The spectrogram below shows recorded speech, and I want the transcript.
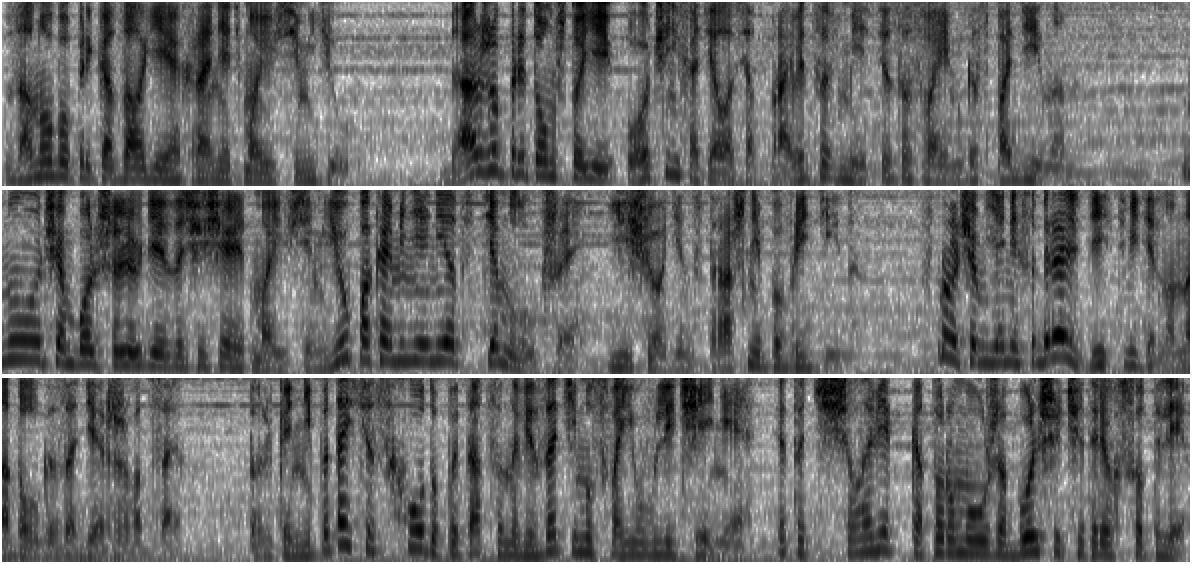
Заноба приказал ей охранять мою семью. Даже при том, что ей очень хотелось отправиться вместе со своим господином. Ну, чем больше людей защищает мою семью, пока меня нет, тем лучше. Еще один страж не повредит. Впрочем, я не собираюсь действительно надолго задерживаться. Только не пытайся сходу пытаться навязать ему свои увлечения. Это человек, которому уже больше 400 лет.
